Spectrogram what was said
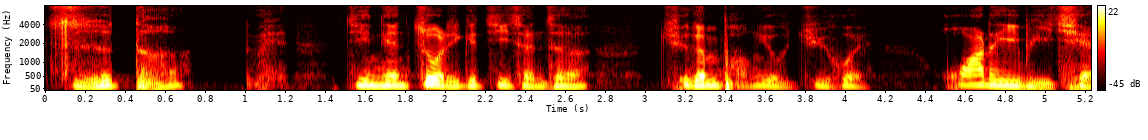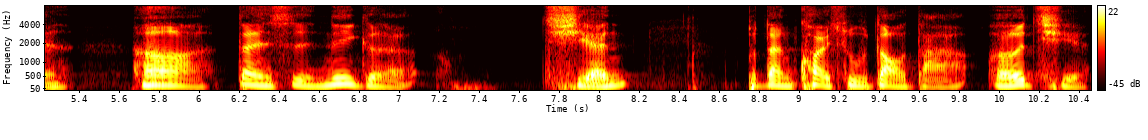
值得。对，今天坐了一个计程车去跟朋友聚会。花了一笔钱啊，但是那个钱不但快速到达，而且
